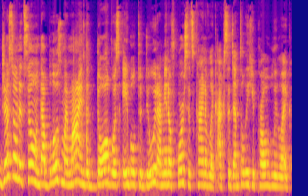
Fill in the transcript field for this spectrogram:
just on its own, that blows my mind. The dog was able to do it. I mean, of course, it's kind of like accidentally. He probably like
